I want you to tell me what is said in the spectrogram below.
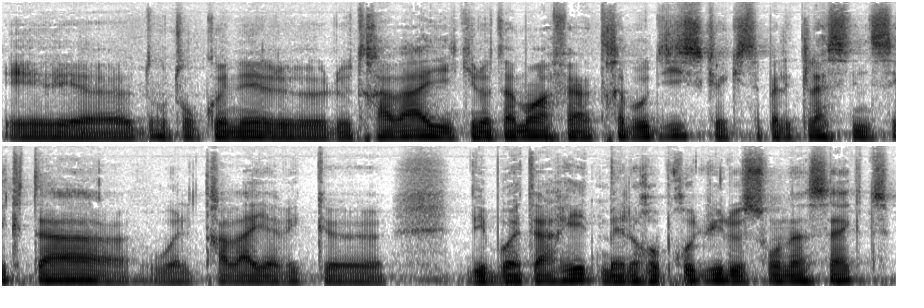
et euh, dont on connaît le, le, travail et qui notamment a fait un très beau disque qui s'appelle Class Insecta, où elle travaille avec euh, des boîtes à rythme, elle reproduit le son d'insectes.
